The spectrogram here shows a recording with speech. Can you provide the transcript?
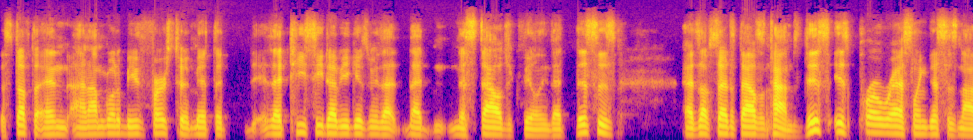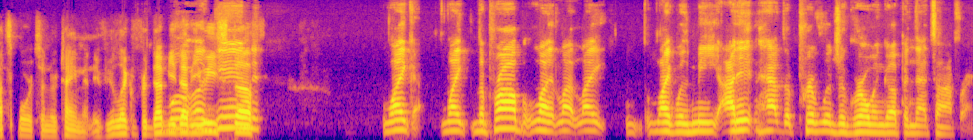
The stuff that and and I'm going to be the first to admit that that TCW gives me that that nostalgic feeling that this is as I've said a thousand times, this is pro wrestling. This is not sports entertainment. If you're looking for WWE well, again, stuff, like like the problem like like like like with me, I didn't have the privilege of growing up in that time frame.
